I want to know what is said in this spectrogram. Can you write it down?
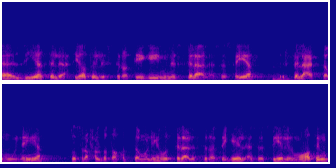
زيادة الاحتياطي الاستراتيجي من السلع الأساسية، السلع التموينية تصرف البطاقة التموينية والسلع الاستراتيجية الأساسية للمواطن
